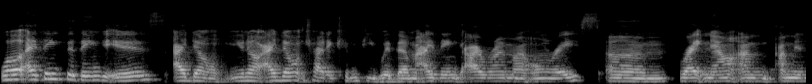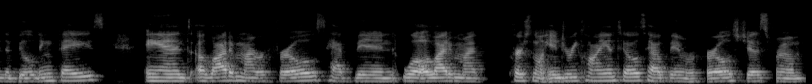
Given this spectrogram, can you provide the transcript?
Well, I think the thing is, I don't, you know, I don't try to compete with them. I think I run my own race. Um, right now, I'm I'm in the building phase, and a lot of my referrals have been, well, a lot of my personal injury clientels have been referrals just from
